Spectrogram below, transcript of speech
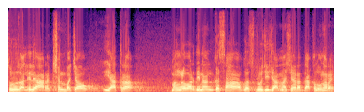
सुरू झालेल्या आरक्षण बचाव यात्रा मंगळवार दिनांक सहा ऑगस्ट रोजी जालना शहरात दाखल होणार आहे.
